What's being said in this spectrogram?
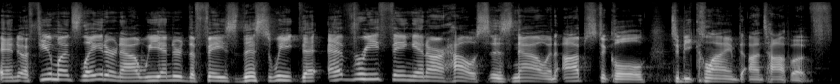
And a few months later now, we entered the phase this week that everything in our house is now an obstacle to be climbed on top of.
